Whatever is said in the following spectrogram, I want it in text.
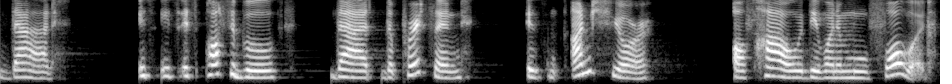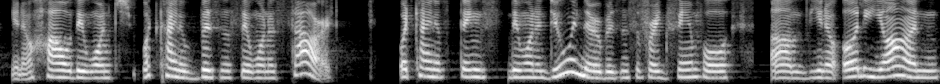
that it's it's it's possible that the person is unsure of how they want to move forward, you know, how they want what kind of business they want to start what kind of things they want to do in their business. So, for example, um, you know, early on,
